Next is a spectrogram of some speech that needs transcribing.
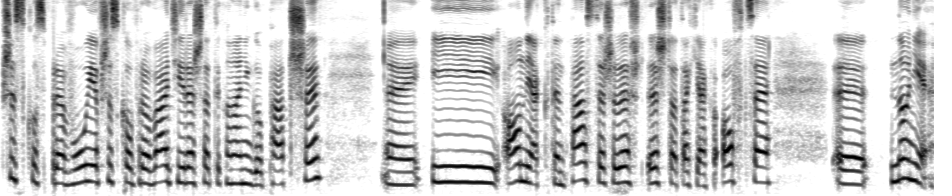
wszystko sprawuje, wszystko prowadzi, reszta tylko na niego patrzy. E, I on, jak ten pasterz, reszta tak jak owce, No nie.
